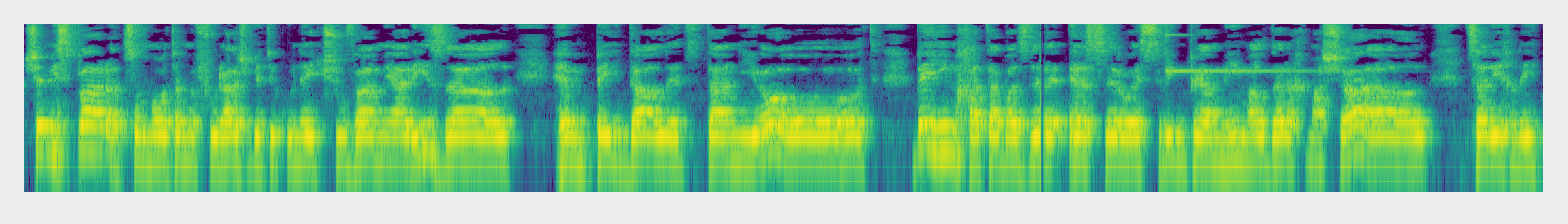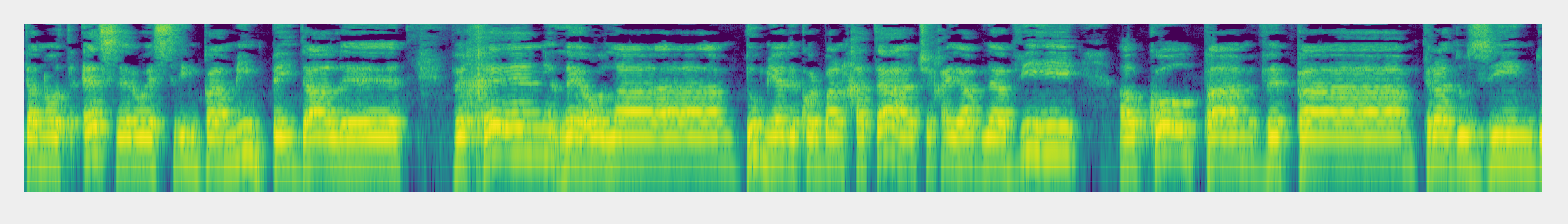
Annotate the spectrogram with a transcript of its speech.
שמספר הצומות המפורש בתיקוני תשובה מאריזל הם פ"ד תעניות ואם חטא בזה עשר או עשרים פעמים על דרך משל צריך להתענות עשר או עשרים פעמים פ"ד וכן לעולם דומיה דקורבן חטאת שחייב להביא על כל פעם ופעם traduzindo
